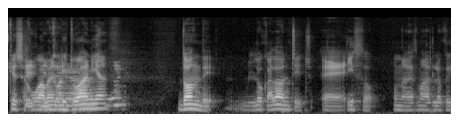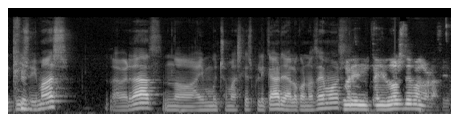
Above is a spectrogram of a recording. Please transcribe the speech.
que se Sí, jugaba en Lituania, Lituania, donde Luka Doncic eh, hizo una vez más lo que quiso y más. La verdad, no hay mucho más que explicar, ya lo conocemos. 42 de valoración.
